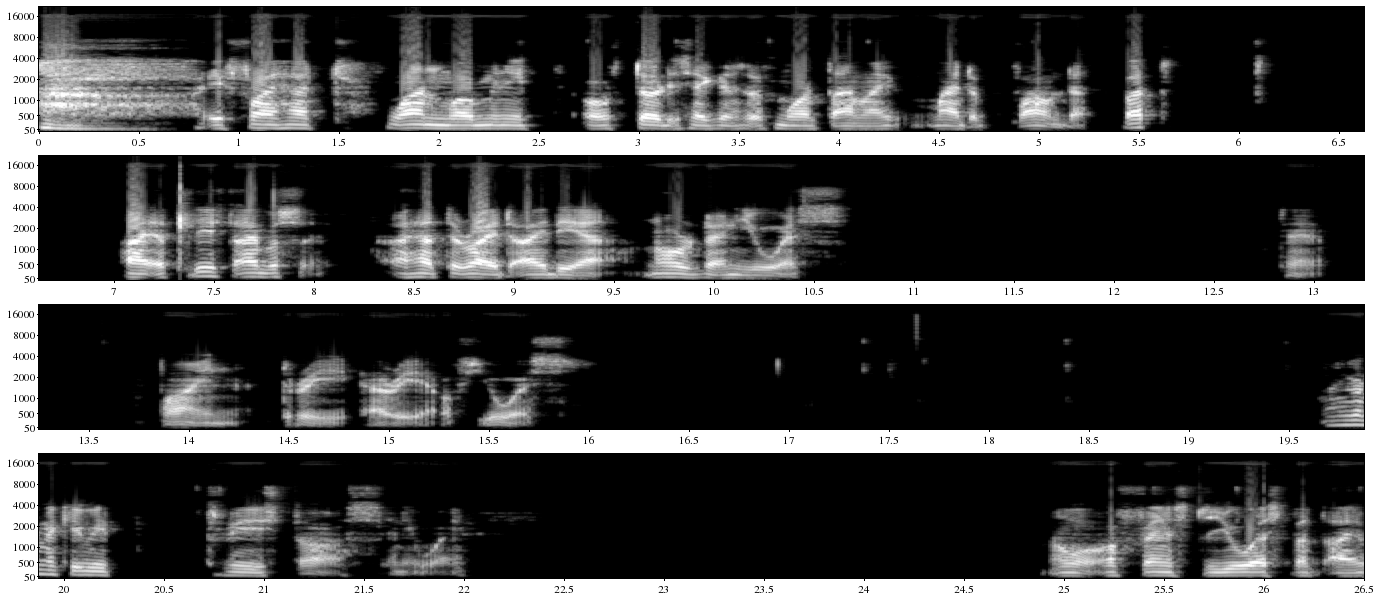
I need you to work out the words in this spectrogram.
if I had one more minute or 30 seconds of more time, I might have found that. But I at least I was I had the right idea. Northern US, pine tree area of US. I'm gonna give it three stars anyway. No offense to US, but I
